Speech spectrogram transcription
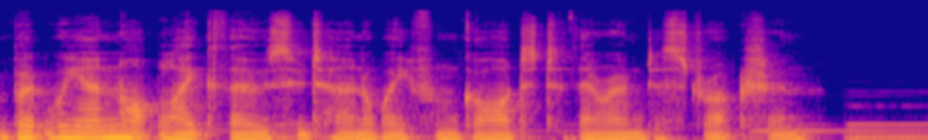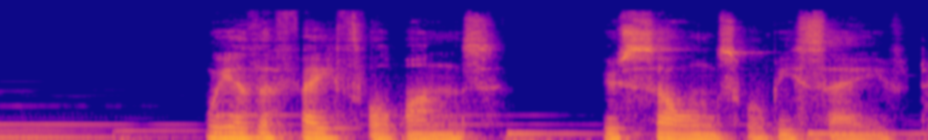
But we are not like those who turn away from God to their own destruction. We are the faithful ones whose souls will be saved.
